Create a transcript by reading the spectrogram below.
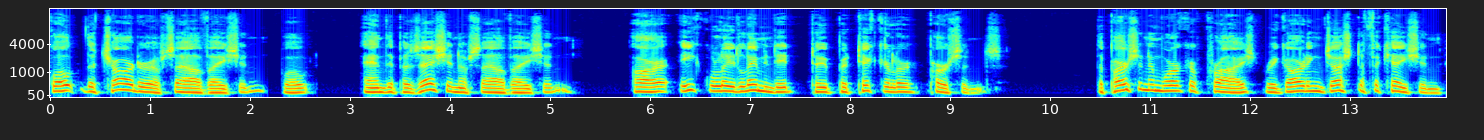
quote, the charter of salvation, quote, and the possession of salvation are equally limited to particular persons. The person and work of Christ regarding justification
